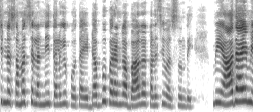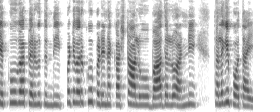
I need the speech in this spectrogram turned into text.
చిన్న సమస్యలన్నీ తొలగిపోతాయి. డబ్బు పరంగా బాగా కలిసి వస్తుంది. మీ ఆదాయం ఎక్కువగా పెరుగుతుంది. ఇప్పటి వరకు పడిన కష్టాలు బాధలు అన్నీ తొలగిపోతాయి.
